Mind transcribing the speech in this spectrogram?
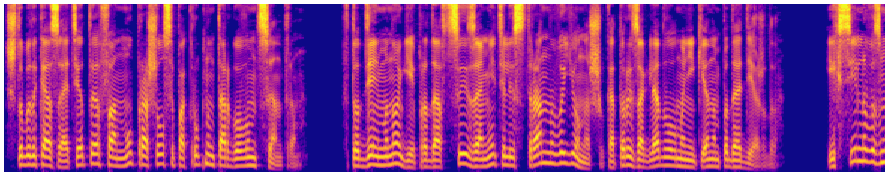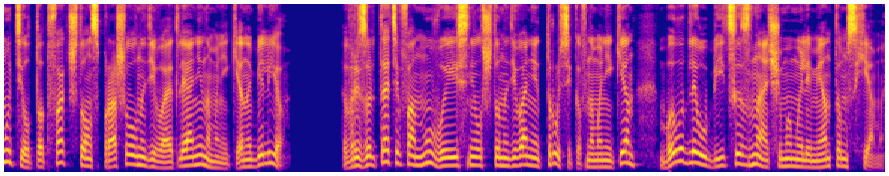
Чтобы доказать это, Фанму прошелся по крупным торговым центрам. В тот день многие продавцы заметили странного юношу, который заглядывал манекенам под одежду. Их сильно возмутил тот факт, что он спрашивал, надевают ли они на манекены белье. В результате Фанму выяснил, что надевание трусиков на манекен было для убийцы значимым элементом схемы.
